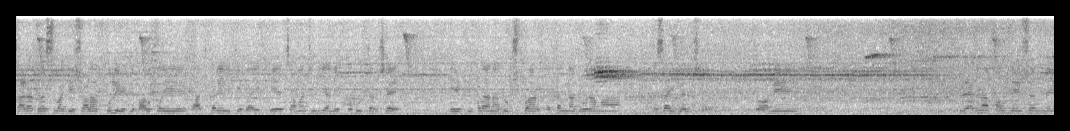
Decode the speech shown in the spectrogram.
સાડા દસ વાગે શાળા ખુલી એટલે બાળકોએ વાત કરેલી કે ભાઈ બે ચામાચીડિયા અને કબૂતર છે. એ પીપળાના વૃક્ષ પર પતંગના દોરામાં ફસાઈ ગયેલ છે. તો અમે પ્રેરણા ફાઉન્ડેશનને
